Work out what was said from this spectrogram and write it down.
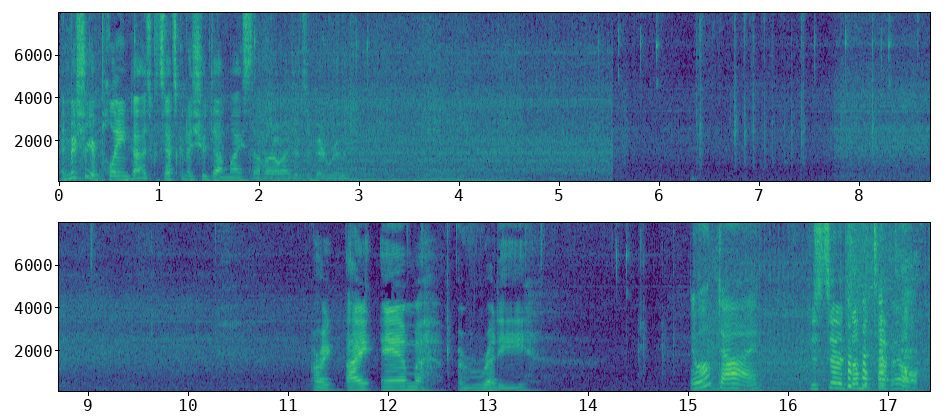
And make sure your plane dies, because that's going to shoot down my stuff, otherwise it's a bit rude. Alright, I am ready. It won't die. Just uh, double tap L.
